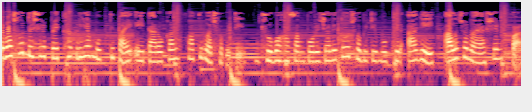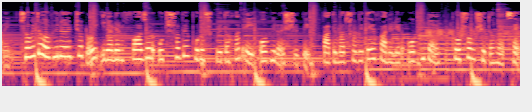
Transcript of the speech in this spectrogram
এবছর দেশের প্রেক্ষাগৃহে মুক্তি পায় এই তারকার ফাতিমা ছবিটি। ধ্রুব হাসান পরিচালিত ছবিটি মুক্তির আগেই আলোচনায় আসেন ফারিন। ছবিতে অভিনয়ের জন্য ইরানের ফজর উৎসবে পুরস্কৃত হন এই অভিনয় শিল্পী। ফাতিমা ছবিতে ফারিনের অভিনয় প্রশংসিত হয়েছে।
